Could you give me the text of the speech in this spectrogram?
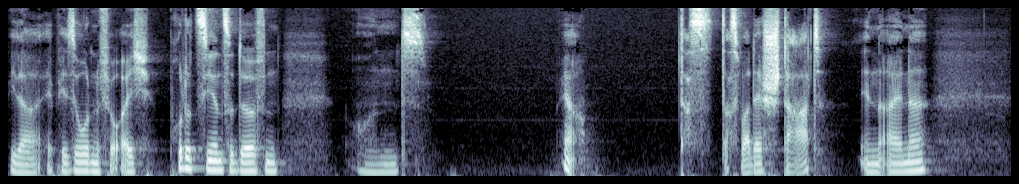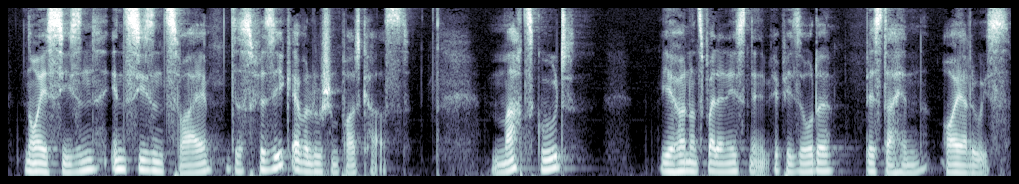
wieder Episoden für euch produzieren zu dürfen. Und ja, das, das war der Start in eine neue Season, in Season 2 des Physik Evolution Podcasts. Macht's gut. Wir hören uns bei der nächsten Episode. Bis dahin, euer Luis.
